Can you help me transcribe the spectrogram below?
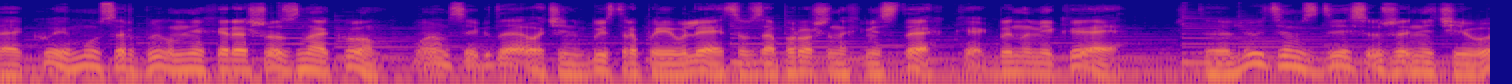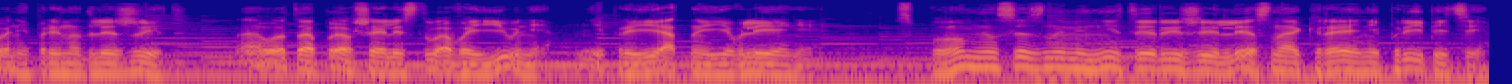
Такой мусор был мне хорошо знаком. Он всегда очень быстро появляется в заброшенных местах, как бы намекая, что людям здесь уже ничего не принадлежит. А вот опавшая листва в июне – неприятное явление. Вспомнился знаменитый рыжий лес на окраине Припяти.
